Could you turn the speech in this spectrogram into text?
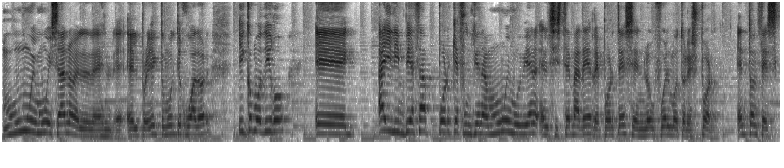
muy, muy sano el, proyecto multijugador. Y como digo, eh, hay limpieza porque funciona muy muy bien el sistema de reportes en Low Fuel Motorsport. Entonces,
